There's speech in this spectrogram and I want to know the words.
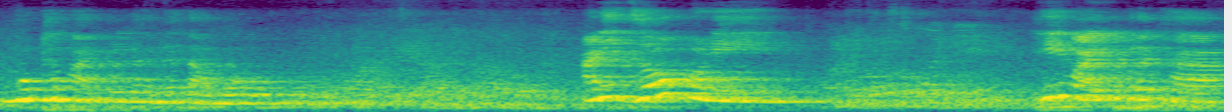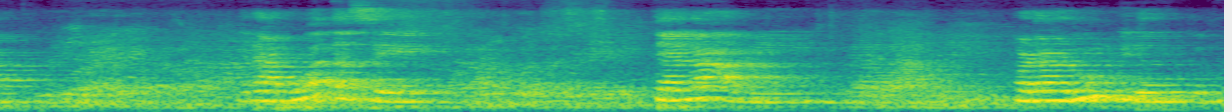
मुठ माती घालत आहोत. आणि जो कोणी ही वाईट प्रथा राबवत असे त्याला आम्ही कडाडून विरोध करू.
